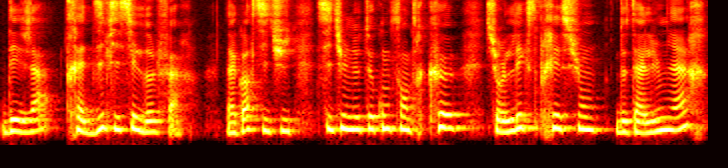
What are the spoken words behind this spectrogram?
déjà très difficile de le faire. D'accord? Si tu, si tu ne te concentres que sur l'expression de ta lumière,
